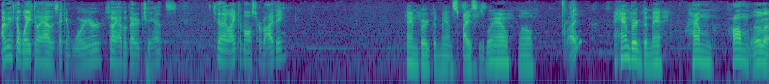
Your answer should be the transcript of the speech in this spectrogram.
I'm just gonna wait till I have a second warrior so I have a better chance. Cause I like them all surviving. Hamburg demands spices. Well, well, What? Hamburg demand ham ham uh,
